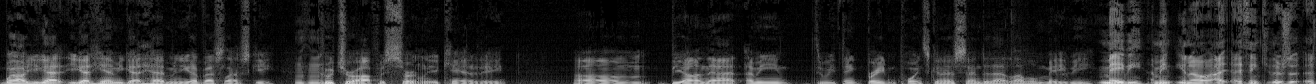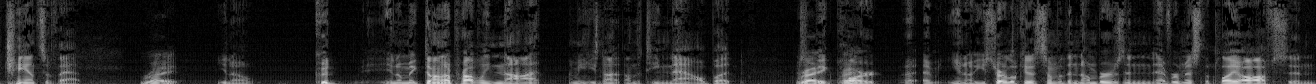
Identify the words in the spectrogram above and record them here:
well, you got you got him, you got Hedman, you got Vasilevskiy. Mhm. Kucherov is certainly a candidate. Um, beyond that, I mean, do we think Brayden Point's going to ascend to that level? Maybe. Maybe. I mean, you know, I, I think there's a, a chance of that. Right. You know, could you know McDonagh probably not. I mean, he's not on the team now, but was Right, a big part. I, you know, you start looking at some of the numbers and never miss the playoffs and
